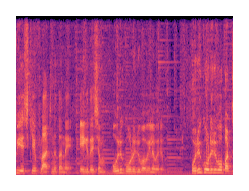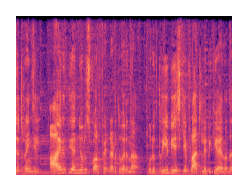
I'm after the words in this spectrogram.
ബി എച്ച് കെ ഫ്ലാറ്റിന് തന്നെ ഏകദേശം ഒരു കോടി രൂപ വില വരും. ഒരു കോടി രൂപ ബഡ്ജറ്റ് റേഞ്ചിൽ ആയിരത്തി അഞ്ഞൂറ് സ്ക്വയർ ഫീറ്റിനടുത്ത് വരുന്ന ഒരു three B H K flat ലഭിക്കുക എന്നത്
